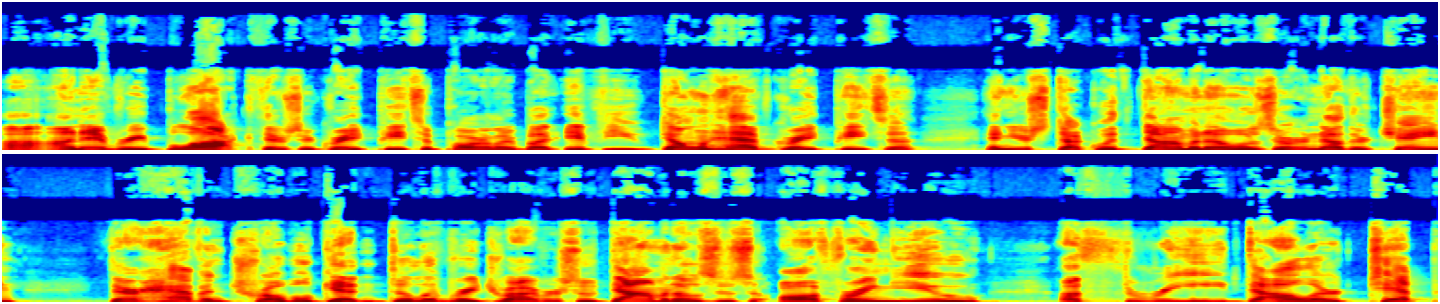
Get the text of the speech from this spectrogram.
Uh, on every block, there's a great pizza parlor. But if you don't have great pizza and you're stuck with Domino's or another chain, they're having trouble getting delivery drivers. So Domino's is offering you a $3 tip,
